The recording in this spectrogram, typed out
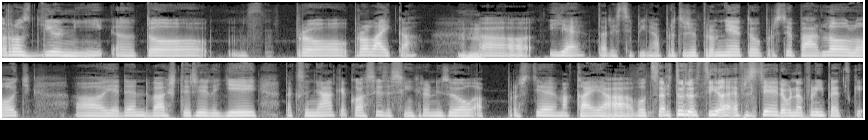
rozdílný eh, to pro, pro lajka mm-hmm. je ta disciplína, protože pro mě je to prostě pádlo, loď, jeden, dva, čtyři lidi, tak se nějak jako asi zesynchronizujou a prostě makají a od startu do cíle prostě jedou na plný pecky.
